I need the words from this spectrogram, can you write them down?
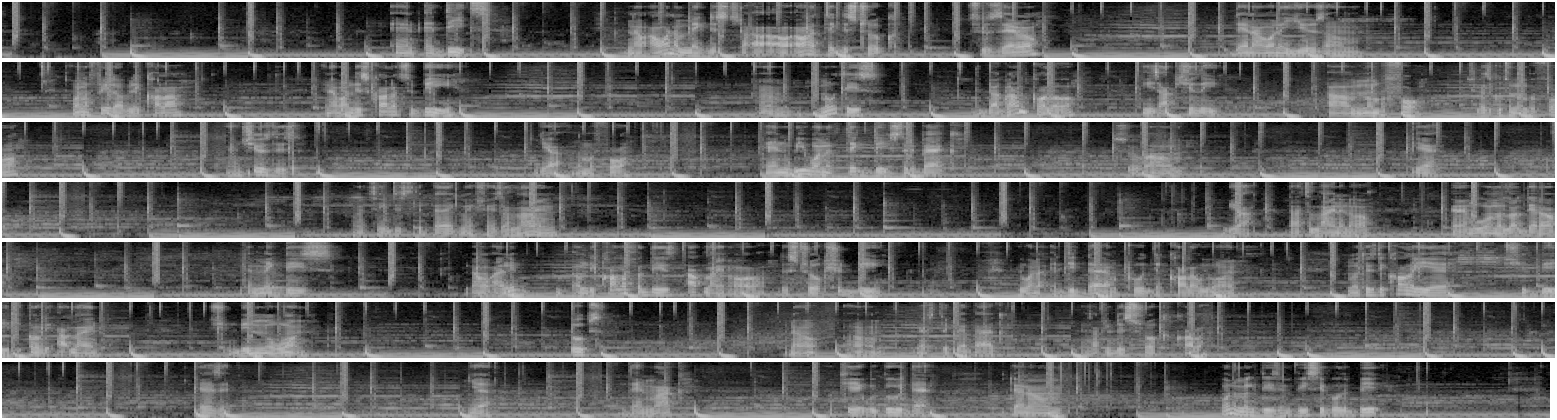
and edit. Now I want to make this I want to take the stroke to zero. Then I want to use um I want to fill up the color. And I want this color to be um, notice the background color is actually um, number four. So let's go to number four and choose this. Yeah number four and we want to take this to the back. So um yeah. I'm gonna take this to the back make sure it's aligned. Yeah that's aligned enough and we want to lock that up. And make these. Now I need um, the color for this outline or the stroke should be we want to edit that and put the color we want. Notice the color here should be the color of the outline should be no one. Oops. Now um, let's take that back. Exactly the stroke color. Here's it yeah. Denmark. Okay we're good with that. Then um I want to make these invisible a bit.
